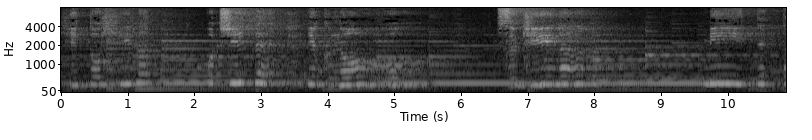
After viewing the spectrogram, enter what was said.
ひとひら落ちてゆくのを月が見てた。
